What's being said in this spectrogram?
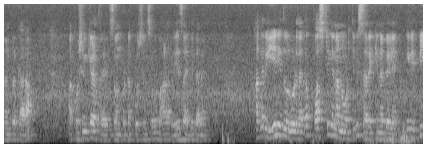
ನನ್ನ ಪ್ರಕಾರ. ಆ ಕ್ವಶನ್ ಕೇಳ್ತಾರೆ. ಇದು ಸಂಬಂಧಪಟ್ಟ ಕ್ವಶನ್ಸ್ಗಳು ಬಹಳ ರೇಸ್ ಆಗಿದ್ದಾವೆ. ಹಾಗಾದ್ರೆ ಏನಿದು ನೋಡಿದಾಗ ಫಸ್ಟಿಗೆ ನಾವು ನೋಡ್ತೀವಿ ಸರಕಿನ ಬೆಲೆ. ಇಲ್ಲಿ ಪಿ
